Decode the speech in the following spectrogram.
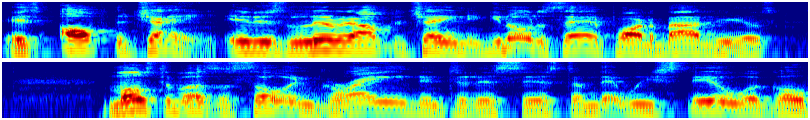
it's off the chain. It is literally off the chain. And you know the sad part about it is most of us are so ingrained into this system that we still will go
